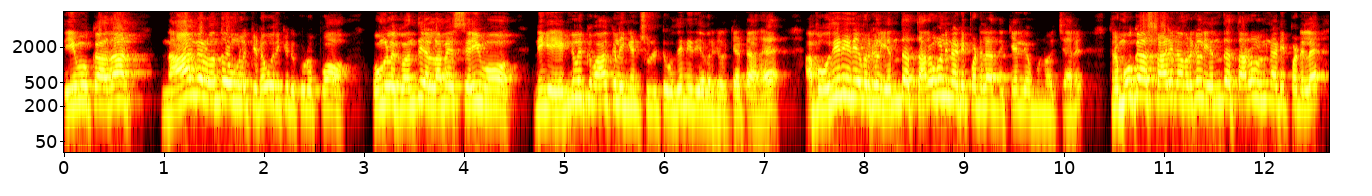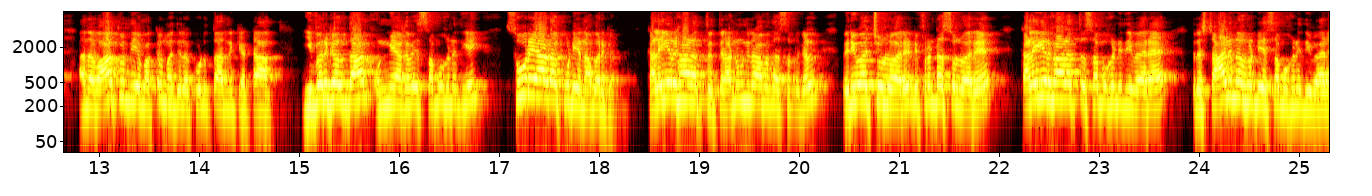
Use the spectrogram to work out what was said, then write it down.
திமுக தான் நாங்கள் வந்து உங்களுக்கு இடஒதுக்கீடு கொடுப்போம். உங்களுக்கு வந்து எல்லாமே செய்வோம். நீங்க எங்களுக்கு வாக்களிங்கன்னு சொல்லிட்டு உதயநிதி அவர்கள் கேட்டாரு. அப்ப உதயநிதி அவர்கள் எந்த தரவுகளின் அடிப்படையில அந்த கேள்வியை முன் வச்சாரு? திரு மு ஸ்டாலின் அவர்கள் எந்த தரவுகளின் அடிப்படையில அந்த வாக்குறுதியை மக்கள் மத்தியில கொடுத்தாருன்னு கேட்டா இவர்கள் தான் உண்மையாகவே சமூக நிதியை சூறையாடக்கூடிய நபர்கள். கலைஞர் காலத்து திரு அன்புமணி ராமதாஸ் அவர்கள் விரிவா சொல்லுவாரு டிஃப்ரெண்டா சொல்லுவாரு. கலைஞர் காலத்து சமூக நிதி வேற திரு ஸ்டாலின் அவர்களுடைய சமூக நிதி வேற.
